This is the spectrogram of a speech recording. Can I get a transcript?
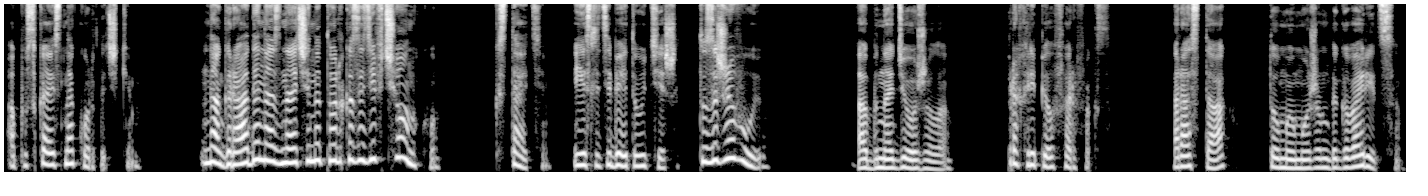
опускаясь на корточки. «Награда назначена только за девчонку. Кстати, если тебя это утешит, то за живую». «Обнадежила», — прохрипел Ферфакс. Раз так, то мы можем договориться.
